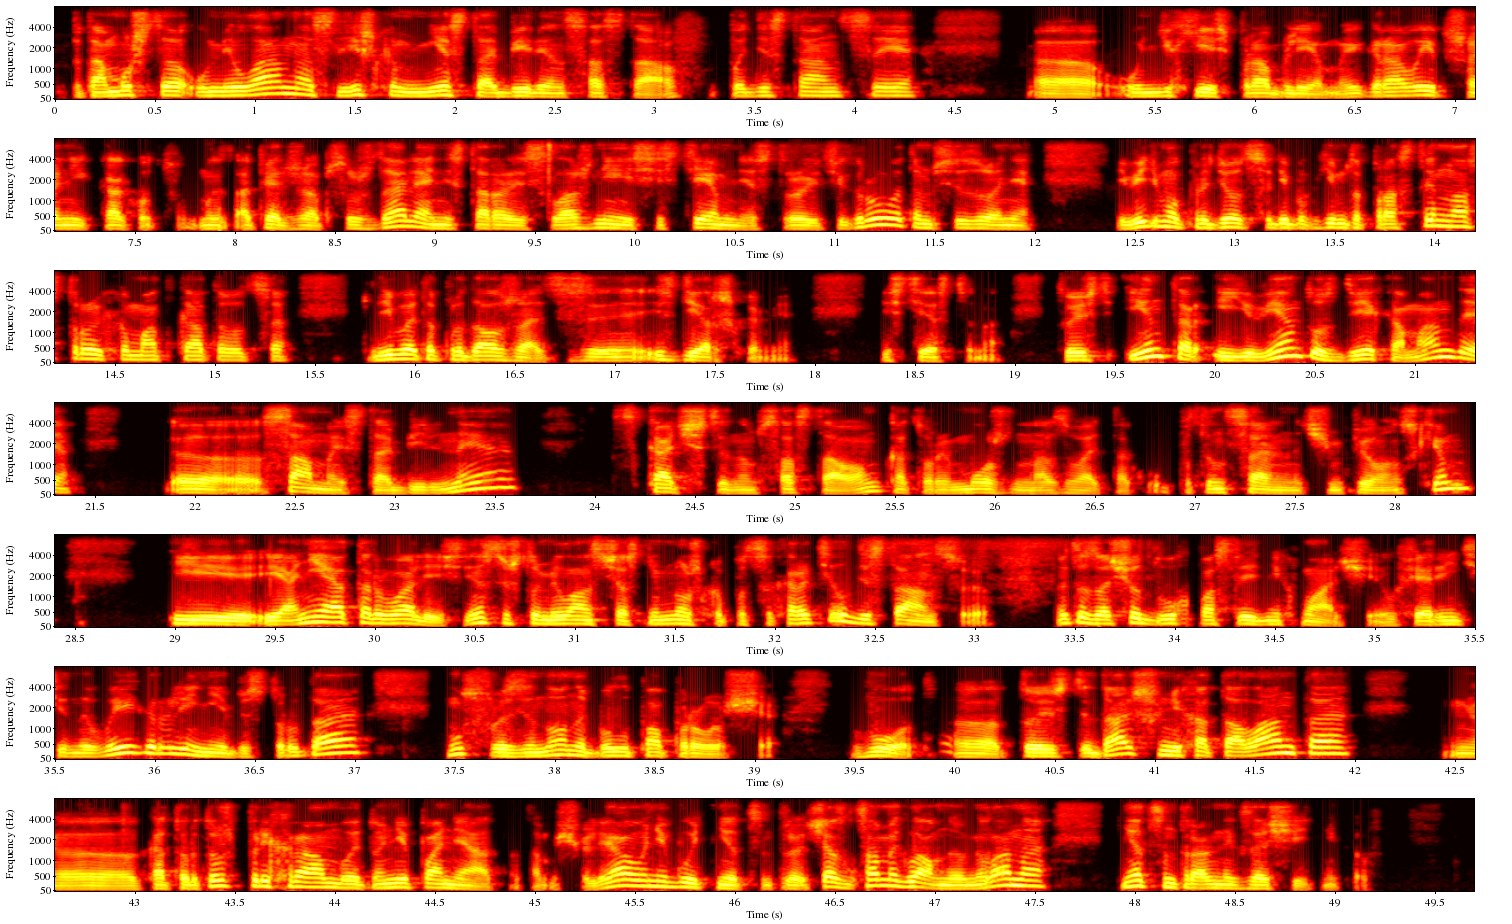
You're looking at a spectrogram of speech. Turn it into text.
Потому что у Милана слишком нестабилен состав по дистанции. Э, у них есть проблемы игровые, потому что они, как вот мы опять же обсуждали, они старались сложнее, системнее строить игру в этом сезоне, и, видимо, придется либо каким-то простым настройкам откатываться, либо это продолжать с э, издержками, естественно. То есть Интер и Ювентус, две команды, э, самые стабильные, с качественным составом, который можно назвать так потенциально чемпионским, и, и они оторвались. Единственное, что Милан сейчас немножко подсократил дистанцию, это за счет двух последних матчей. У Фиорентины выиграли, не без труда, ну, с Фразеноной было попроще. Вот, э, то есть дальше у них Аталанта, э, который тоже прихрамывает, но непонятно. Там еще Ляо не будет, нет центральных. Сейчас самое главное у Милана нет центральных защитников.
